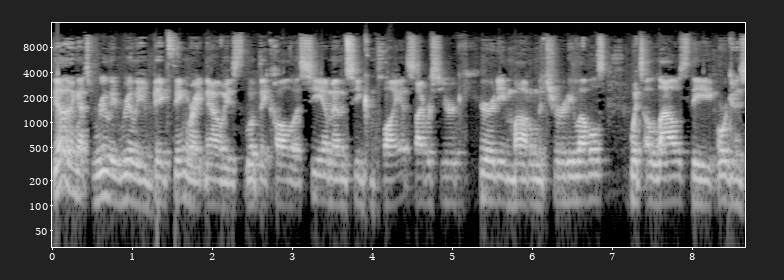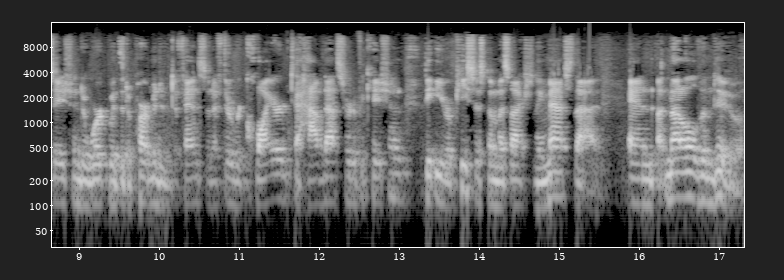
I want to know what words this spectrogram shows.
The other thing that's really, really a big thing right now is what they call a CMMC compliant cybersecurity model maturity levels, which allows the organization to work with the Department of Defense. And if they're required to have that certification, the ERP system must actually match that. And not all of them do.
